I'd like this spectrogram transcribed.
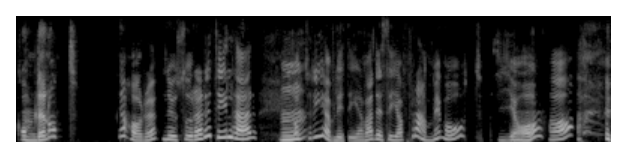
Kom det något? Jaha du, nu surrar det till här. Mm. Vad trevligt Eva, det ser jag fram emot. Ja. ja.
